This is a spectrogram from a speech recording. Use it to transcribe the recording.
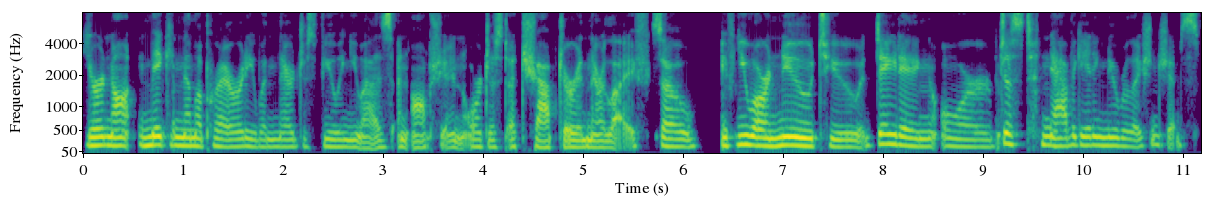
you're not making them a priority when they're just viewing you as an option or just a chapter in their life. So, if you are new to dating or just navigating new relationships,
